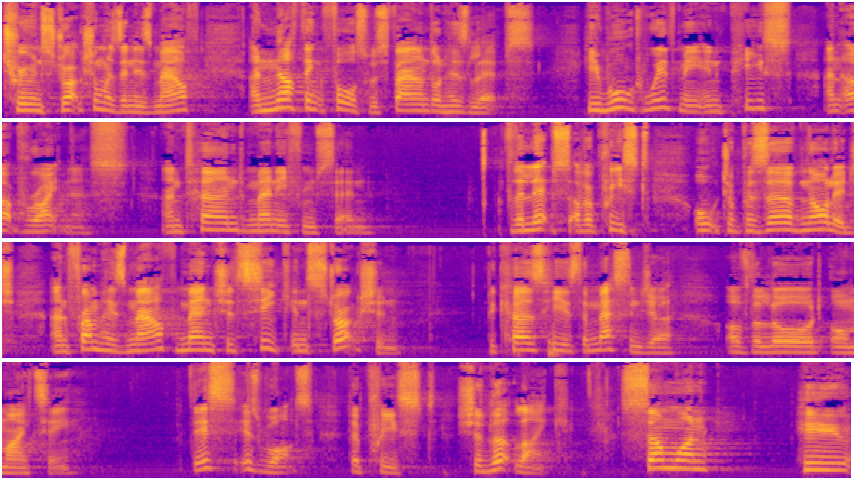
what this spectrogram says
True instruction was in his mouth, and nothing false was found on his lips. He walked with me in peace and uprightness, and turned many from sin. For the lips of a priest ought to preserve knowledge, and from his mouth men should seek instruction because he is the messenger of the Lord Almighty. This is what the priest should look like someone who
